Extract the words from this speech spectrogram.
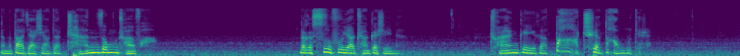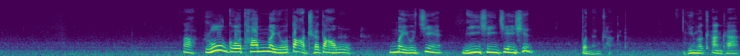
那么大家晓得禅宗传法，那个师傅要传给谁呢？传给一个大彻大悟的人。啊，如果他没有大彻大悟，没有见明心见性，不能传给他。你们看看《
